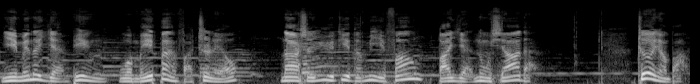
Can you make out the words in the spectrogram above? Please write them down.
你们的眼病我没办法治疗，那是玉帝的秘方把眼弄瞎的。这样吧，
